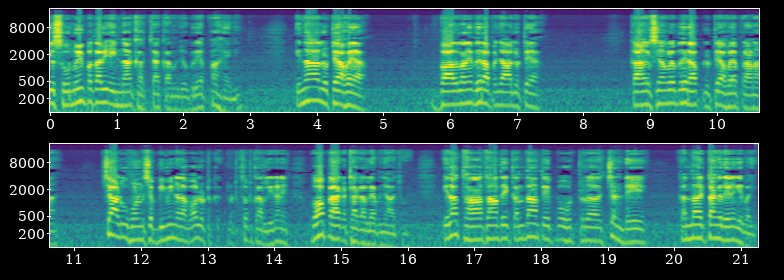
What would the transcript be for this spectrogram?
ਕਿ ਸੋਨੂੰ ਵੀ ਪਤਾ ਵੀ ਇੰਨਾ ਖਰਚਾ ਕਰਨ ਜੋਗਰੇ ਆਪਾਂ ਹੈ ਨਹੀਂ। ਇਹਨਾਂ ਲੁੱਟਿਆ ਹੋਇਆ, ਬਾਦਲਾਂ ਨੇ ਬਥੇਰਾ ਪੰਜਾਬ ਲੁੱਟਿਆ। ਕਾਂਗਰਸੀਆਂ ਕੋਲ ਬਥੇਰਾ ਲੁੱਟਿਆ ਹੋਇਆ ਪੁਰਾਣਾ। ਝਾੜੂ ਹੁਣ 26 ਮਹੀਨਿਆਂ ਦਾ ਬਹੁਤ ਲੁੱਟ ਲੁੱਟ ਸੁੱਟ ਕਰ ਲਈ ਇਹਨਾਂ ਨੇ। ਬਹੁਤ ਪੈਸਾ ਇਕੱਠਾ ਕਰ ਲਿਆ ਪੰਜਾਬ ਚੋਂ। ਇਹਦਾ ਥਾਂ ਥਾਂ ਤੇ ਕੰਧਾਂ ਤੇ ਪੋਸਟਰ ਝੰਡੇ, ਕੰਧਾਂ ਤੇ ਟੰਗ ਦੇਣਗੇ ਬਾਈ।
